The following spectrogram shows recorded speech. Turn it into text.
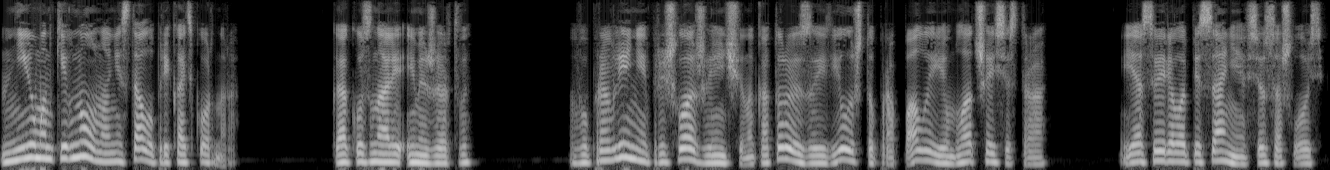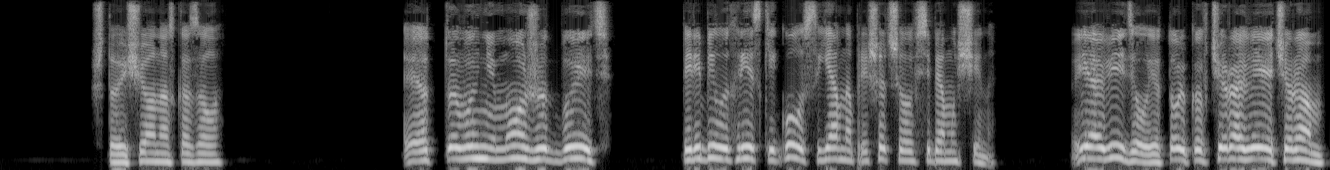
Ньюман кивнул, но не стал упрекать Корнера. «Как узнали имя жертвы?» В управление пришла женщина, которая заявила, что пропала ее младшая сестра. Я сверил описание, все сошлось. Что еще она сказала? «Этого не может быть!» Перебил их резкий голос явно пришедшего в себя мужчины. «Я видел ее только вчера вечером!»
